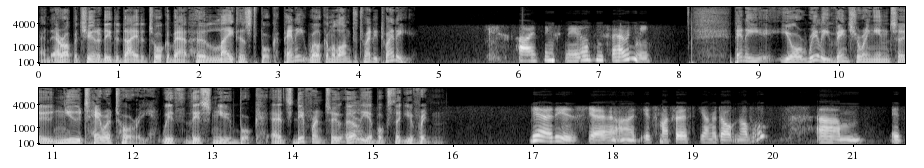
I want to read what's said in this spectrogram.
and our opportunity today to talk about her latest book. Penny, welcome along to 2020. Hi, thanks, Neil. Thanks for having me. Penny, you're really venturing into new territory with this new book. It's different to Yeah. earlier books that you've written. Yeah, it is. Yeah, it's my first young adult novel. Um, it's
